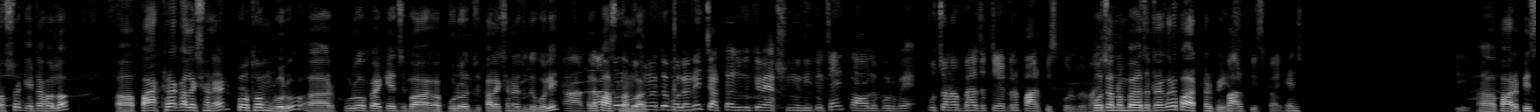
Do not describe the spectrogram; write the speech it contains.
দর্শক এটা হলো পাখরা কালেকশনের প্রথম গরু আর পুরো প্যাকেজ বা পুরো কালেকশনের যদি বলি তাহলে পাঁচ নাম্বার। প্রথমে তো বলে নেই চারটা যদি কেউ একসঙ্গে নিতে চায় তাহলে পড়বে পঁচানব্বই হাজার টাকা করে পার পিস পড়বে ভাই। পঁচানব্বই হাজার টাকা করে পার পিস পার পিস ভাই। পার পিস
